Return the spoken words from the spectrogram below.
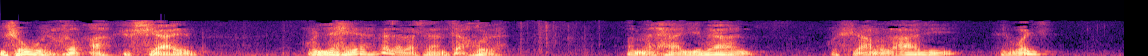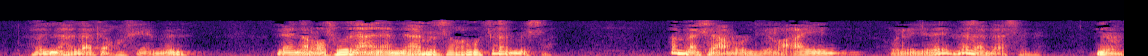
يشوه الخلقة كالشارب واللحية فلا بأس أن تأخذه. أما الحاجبان والشعر العالي في الوجه فإنها لا تأخذ شيئا منه لأن الرسول لعن النامصة والمتنمصة أما شعر الذراعين والرجلين فلا بأس به. نعم.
